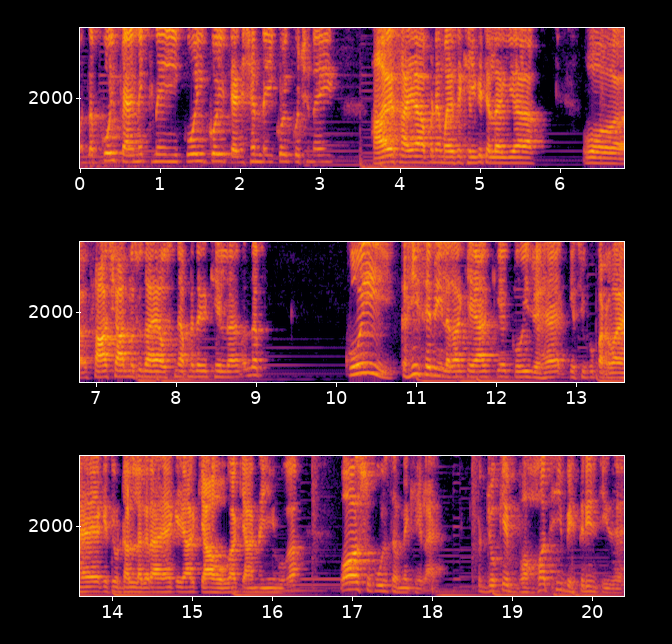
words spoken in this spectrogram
मतलब कोई पैनिक नहीं, कोई कोई टेंशन नहीं, कोई कुछ नहीं। हारे साया, अपने मज़े से खेल के चला गया। वो साथ शाद मसूद आया, उसने अपने तरीके खेल रहा है। मतलब कोई, कहीं से भी लगा कि यार कि कोई जो है, किसी को परवाह है किसी को डर लग रहा है कि यार क्या होगा, क्या नहीं होगा। बहुत सुकून से हमने खेला है, जो कि बहुत ही बेहतरीन चीज़ है।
